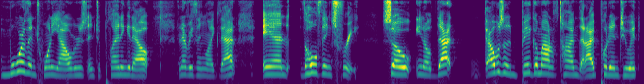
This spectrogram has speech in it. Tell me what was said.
more than 20 hours into planning it out and everything like that, and the whole thing's free. So, you know, that that was a big amount of time that I put into it,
